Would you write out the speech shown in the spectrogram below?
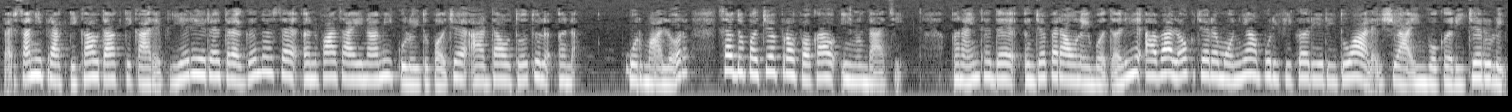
Persanii practicau tactica replierii, retrăgându-se în fața inamicului după ce ardau totul în urma lor sau după ce provocau inundații. Înainte de începerea unei bătălii, avea loc ceremonia purificării rituale și a invocării cerului.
